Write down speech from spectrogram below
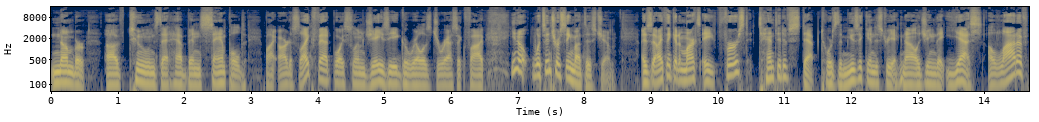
number of tunes that have been sampled by artists like Fatboy Slim, Jay Z, Gorillaz, Jurassic Five. You know what's interesting about this, Jim? is that I think it marks a first tentative step towards the music industry acknowledging that yes, a lot of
